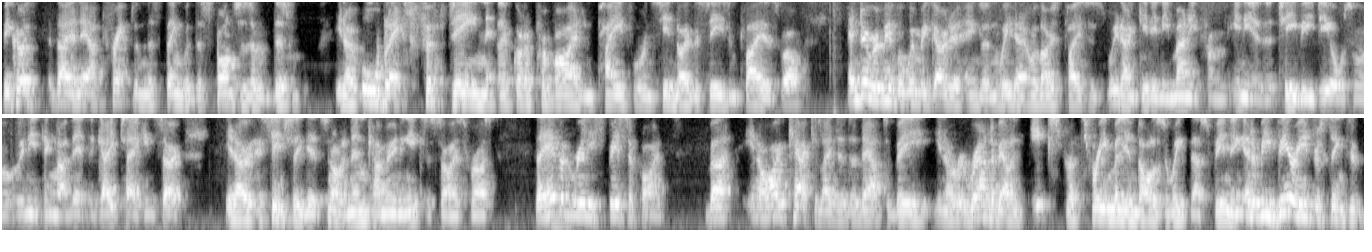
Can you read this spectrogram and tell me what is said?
because they are now trapped in this thing with the sponsors of this, you know, All Blacks 15 that they've got to provide and pay for and send overseas and play as well. And do remember when we go to England, we don't, or those places, we don't get any money from any of the TV deals or anything like that, the gate taking. So, you know, essentially, it's not an income earning exercise for us. They haven't really specified, but, you know, I calculated it out to be, you know, around about an extra $3 million a week they're spending. It'd be very interesting to,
